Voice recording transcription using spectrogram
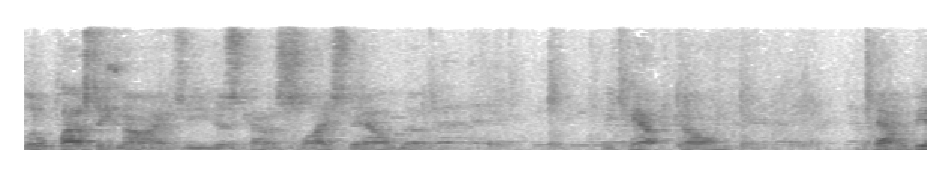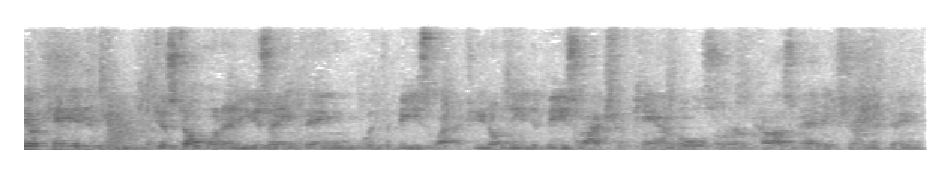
little plastic knives, and you just kind of slice down the, the capped comb. That would be okay if you just don't wanna use anything with the beeswax. You don't need the beeswax for candles or cosmetics or anything,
